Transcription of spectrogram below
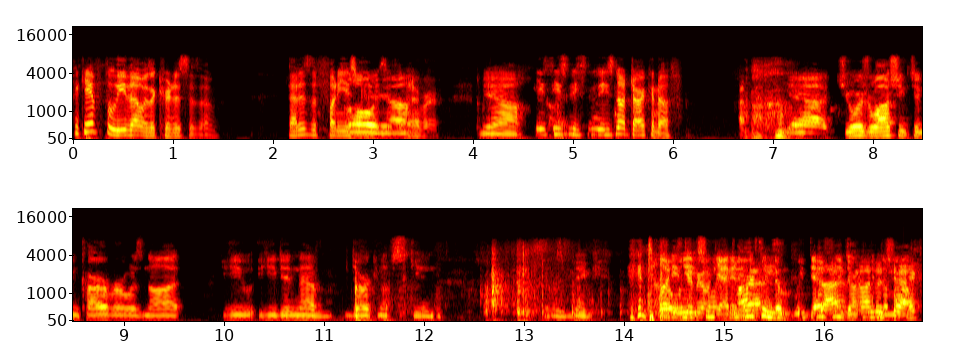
I can't believe that was a criticism. That is the funniest Oh, criticism yeah. ever. yeah, He's, he's, he's, he's not dark enough. yeah. George Washington Carver was not. He he didn't have dark enough skin. It was big. Donnie's we- gonna so go we get it. darkened him- we definitely Don's going darkened to him up. check.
